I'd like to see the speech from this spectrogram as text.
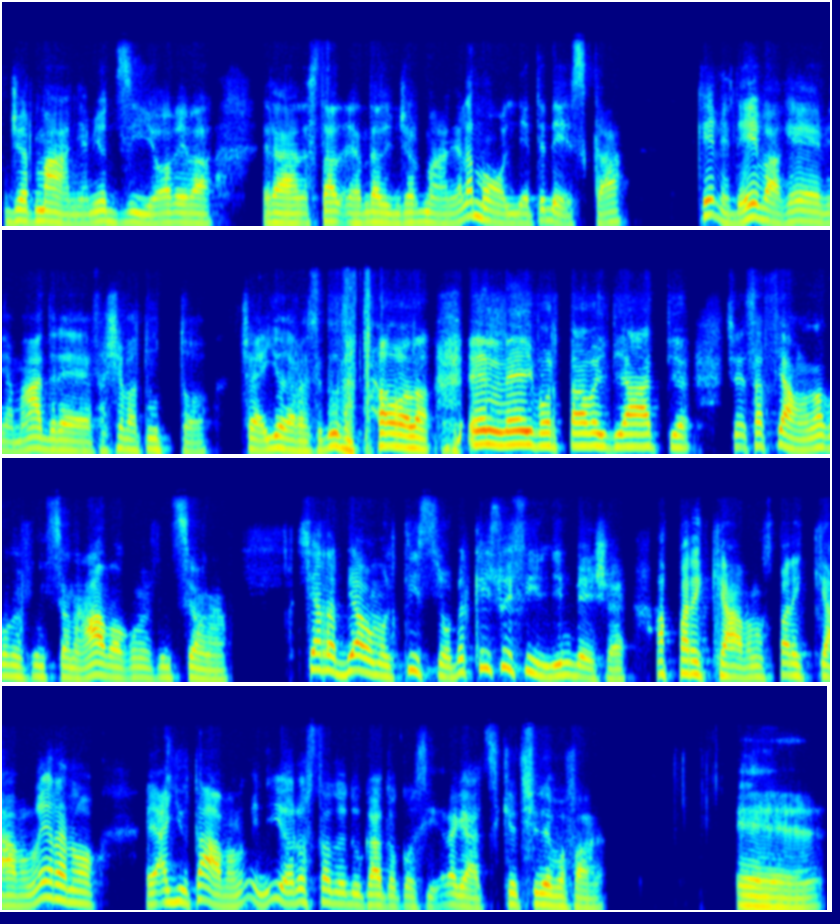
Germania, mio zio aveva, era stato, andato in Germania, la moglie tedesca che vedeva che mia madre faceva tutto, cioè io ero seduto a tavola e lei portava i piatti, cioè, sappiamo no, come funzionava, come funziona. Si arrabbiava moltissimo perché i suoi figli invece apparecchiavano, sparecchiavano, erano e aiutavano. Quindi io ero stato educato così, ragazzi, che ci devo fare? E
